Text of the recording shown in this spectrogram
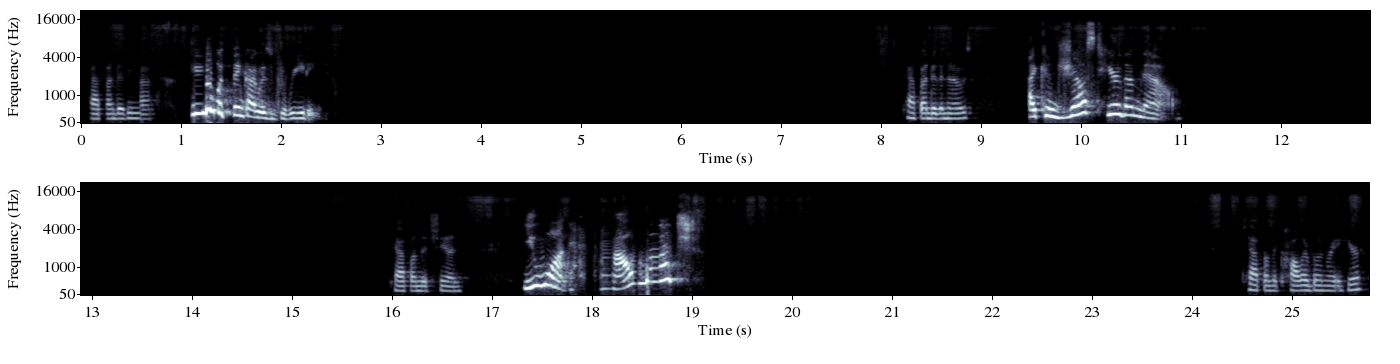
tap under the eye. People would think I was greedy. Tap under the nose. I can just hear them now. Tap on the chin. You want how much? Tap on the collarbone right here.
